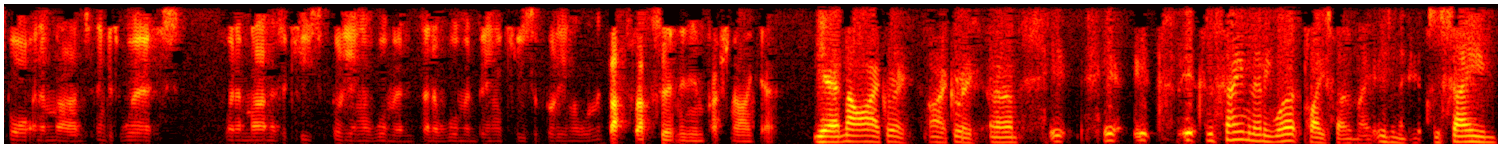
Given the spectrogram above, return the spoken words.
sport and a man, do you think it's worse when a man is accused of bullying a woman than a woman being accused of bullying a woman? That's that's certainly the impression I get. Yeah, no, I agree. I agree. Um, it, it, it's it's the same in any workplace, though, mate, isn't it? It's the same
